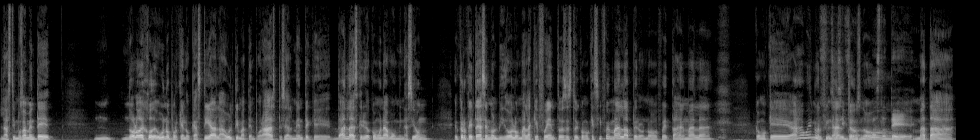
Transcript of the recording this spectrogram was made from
lastimosamente, no lo dejo de uno porque lo castiga la última temporada especialmente, que Dan la describió como una abominación. Yo creo que ahorita ya se me olvidó lo mala que fue, entonces estoy como que sí fue mala, pero no fue tan mala. Como que, ah, bueno, al final Jon Snow mata,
